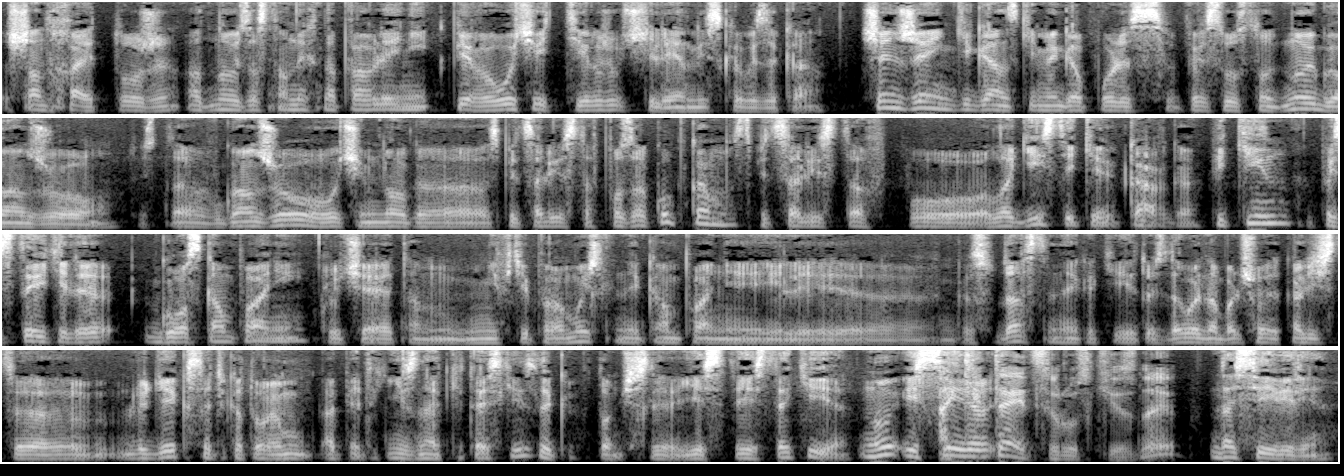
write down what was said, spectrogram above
Шанхай тоже одно из из основных направлений, в первую очередь тех же учителей английского языка. Шэньчжэнь, гигантский мегаполис, присутствует, ну и Гуанчжоу. То есть в Гуанчжоу очень много специалистов по закупкам, специалистов по логистике, карго. Пекин, представители госкомпаний, включая там нефтепромышленные компании или э, государственные какие-то. То есть довольно большое количество людей, кстати, которые, опять-таки, не знают китайский язык, в том числе есть, есть такие. Ну, и а север... А китайцы русские знают? На севере,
